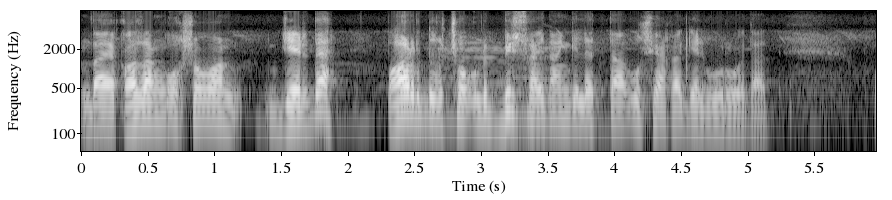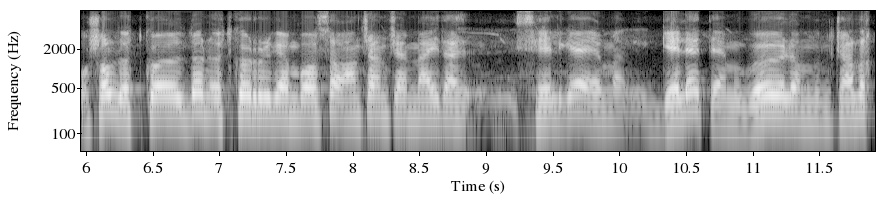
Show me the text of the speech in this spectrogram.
мындай казанга окшогон жерде баардыгы чогулуп бир сайдан келет дагы ушул жака келип уруп атат ошол өткөлдөн өткөрүлген болсо анча мынча майда селге эми келет эми көп эле мынчалык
